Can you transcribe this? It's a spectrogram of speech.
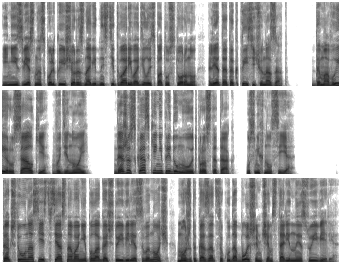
И неизвестно, сколько еще разновидностей твари водилось по ту сторону лет это к тысячу назад. Домовые, русалки, водяной. Даже сказки не придумывают просто так, усмехнулся я. Так что у нас есть все основания полагать, что и Велесова ночь может оказаться куда большим, чем старинное суеверие.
